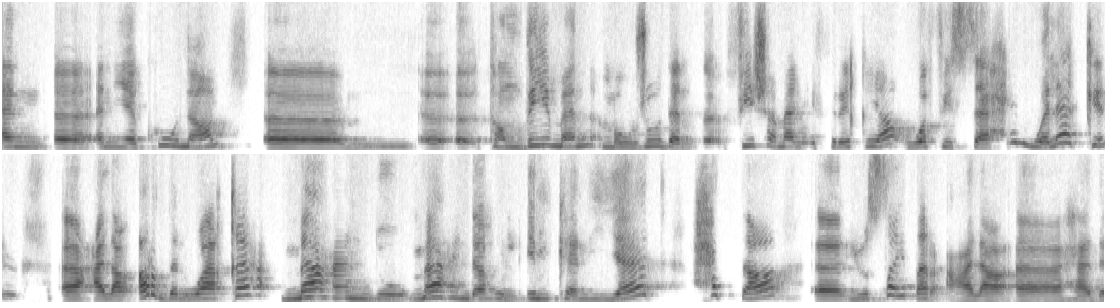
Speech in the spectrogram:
أن أن يكون تنظيما موجودا في شمال إفريقيا وفي الساحل ولكن على أرض الواقع ما عنده ما عنده الإمكانيات حتى آه، يسيطر على آه، هذا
